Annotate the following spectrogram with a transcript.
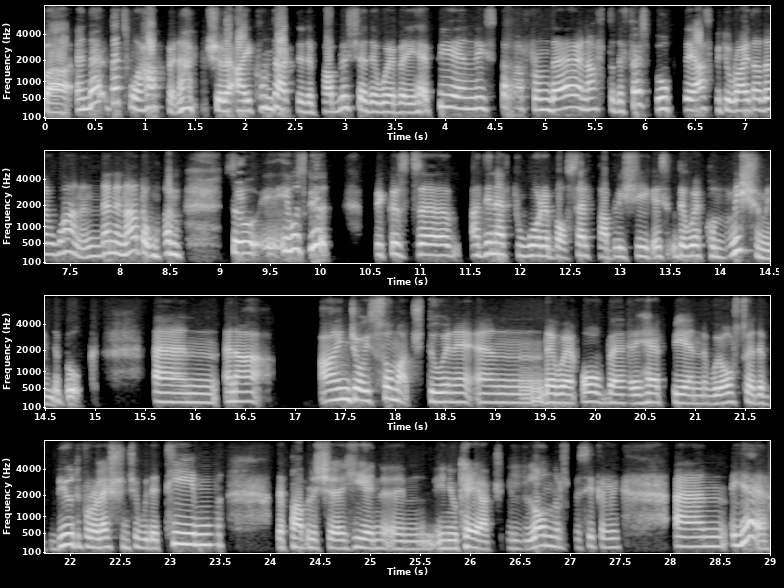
But, and that, that's what happened actually. I contacted the publisher, they were very happy, and they started from there. And after the first book, they asked me to write another one and then another one. So it, it was good because uh, I didn't have to worry about self publishing. They were commissioning the book. And, and I, I enjoyed so much doing it, and they were all very happy. And we also had a beautiful relationship with the team, the publisher here in, in, in UK, actually, in London specifically. And yeah,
